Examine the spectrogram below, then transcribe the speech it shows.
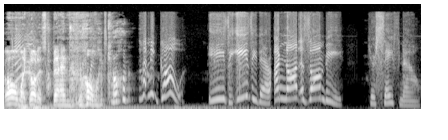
Oh my god, it's Ben. Oh my god. Let me go! Easy, easy there. I'm not a zombie. You're safe now.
